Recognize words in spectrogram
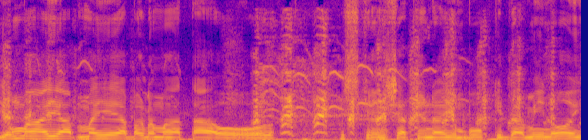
yung mga ya- mayayabang na mga tao o screenshot nyo na yung bukid namin, oy.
